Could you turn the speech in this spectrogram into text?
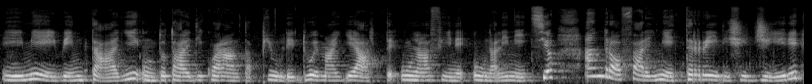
i miei ventagli un totale di 40 più le due maglie alte una alla fine una all'inizio. Andrò a fare fare i miei 13 giri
